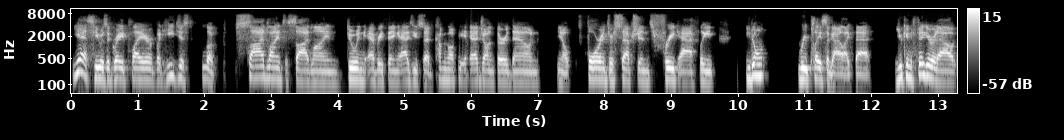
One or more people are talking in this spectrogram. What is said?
yes, he was a great player, but he just looked sideline to sideline, doing everything as you said, coming off the edge on third down. You know, four interceptions, freak athlete. You don't replace a guy like that. You can figure it out.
